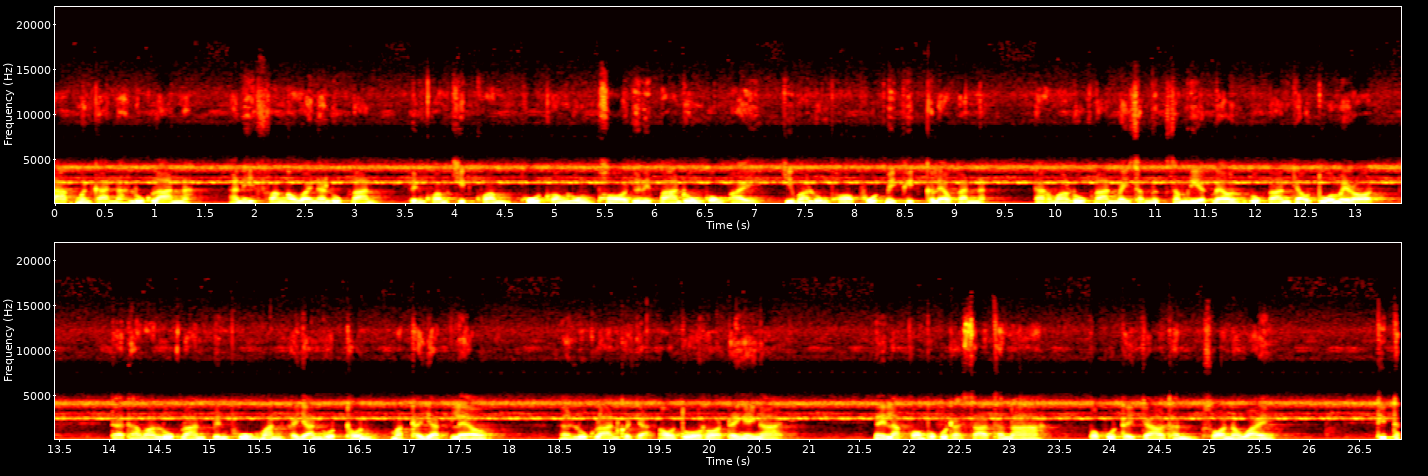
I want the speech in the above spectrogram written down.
ยากเหมือนกันนะลูกหลานนะอันนี้ฟังเอาไว้นะลูกหลาน เป็นความคิดความพูดของหลวงพ่ออยู่ในป่าดงพงไพ่คิดว่าหลวงพ่อพูดไม่ผิดก็แล้วกันนะถ้าว่าลูกหลานไม่สำนึกสำเนียกแล้ว ลูกหลานจะเอาตัวไม่รอด แต่ถ้าว่าลูกหลานเป็นผู้หมั่นขยันอดทน มัธยัติแล้ว ลูกหลานก็จะเอาตัวรอดได้ง่าย ๆ ในหลักของพระพุทธศาสนา พระพุทธเจ้าท่านสอนเอาไว้ ทิฏฐ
